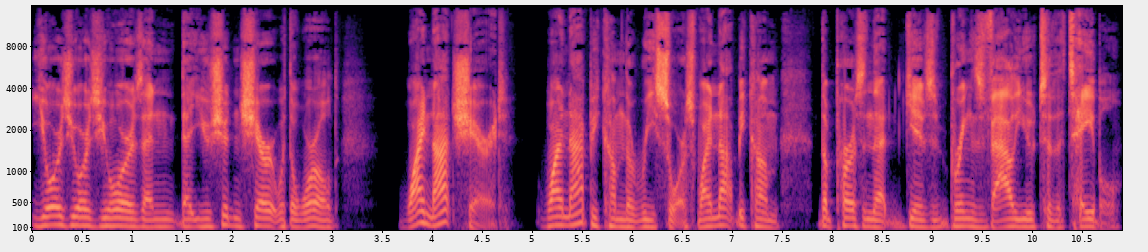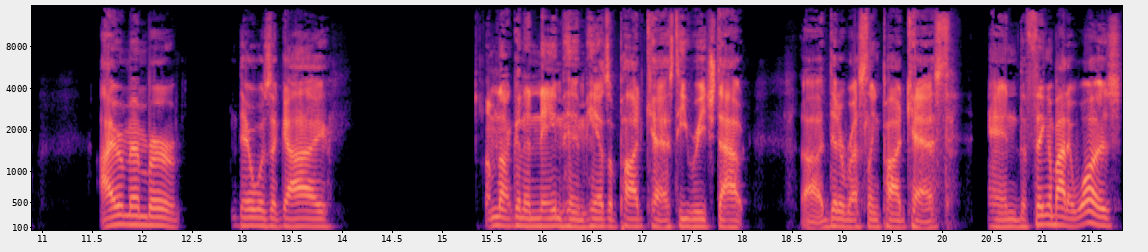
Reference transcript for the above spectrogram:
yours, yours, yours, and that you shouldn't share it with the world, why not share it? Why not become the resource? Why not become the person that gives, brings value to the table? I remember there was a guy I'm not going to name him. He has a podcast. He reached out, uh, did a wrestling podcast. And the thing about it was,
